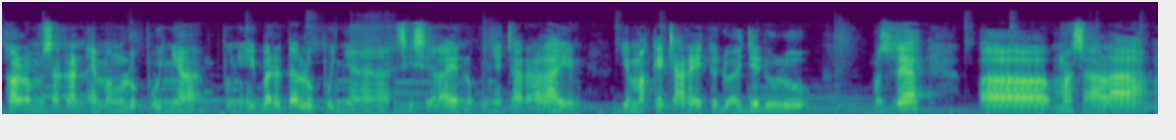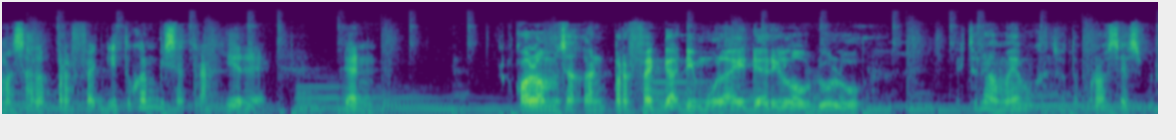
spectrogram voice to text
kalau misalkan emang lu punya punya ibaratnya lu punya sisi lain lu punya cara lain ya pakai cara itu dulu aja dulu. Maksudnya eh, masalah masalah perfect itu kan bisa terakhir ya. Dan kalau misalkan perfect gak dimulai dari low dulu itu namanya bukan suatu proses bro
